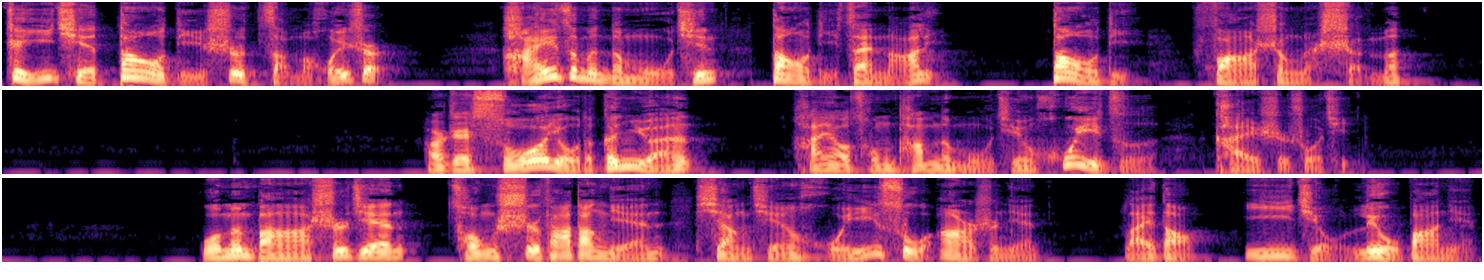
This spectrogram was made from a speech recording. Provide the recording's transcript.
这一切到底是怎么回事孩子们的母亲到底在哪里？到底发生了什么？而这所有的根源，还要从他们的母亲惠子开始说起。我们把时间从事发当年向前回溯二十年，来到一九六八年。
